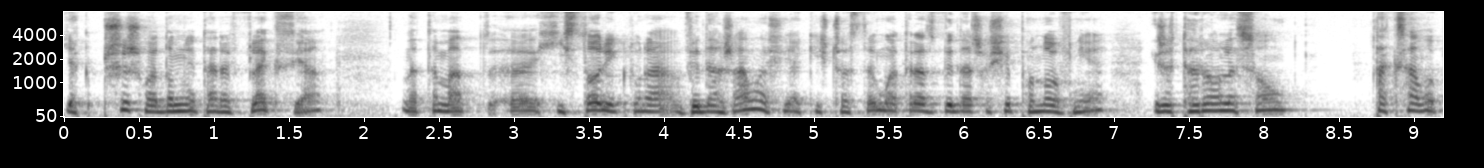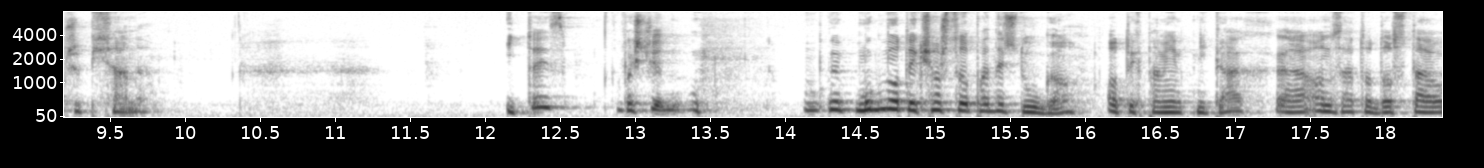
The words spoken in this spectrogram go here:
jak przyszła do mnie ta refleksja, na temat e, historii, która wydarzała się jakiś czas temu, a teraz wydarza się ponownie i że te role są tak samo przypisane. I to jest właściwie. Mógłbym o tej książce opowiadać długo, o tych pamiętnikach. On za to dostał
